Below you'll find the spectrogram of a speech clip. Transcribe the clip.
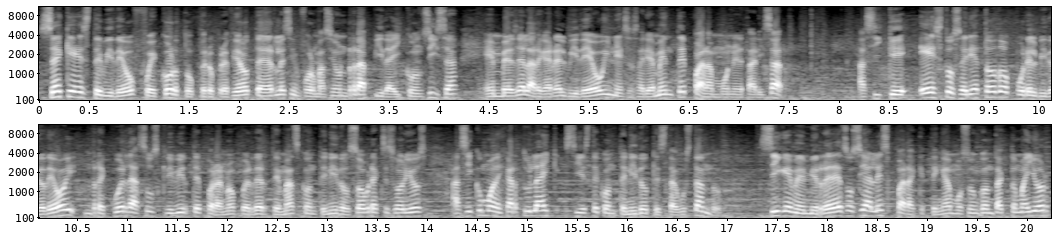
Sé que este video fue corto, pero prefiero traerles información rápida y concisa en vez de alargar el video innecesariamente para monetarizar. Así que esto sería todo por el video de hoy, recuerda suscribirte para no perderte más contenido sobre accesorios, así como dejar tu like si este contenido te está gustando. Sígueme en mis redes sociales para que tengamos un contacto mayor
